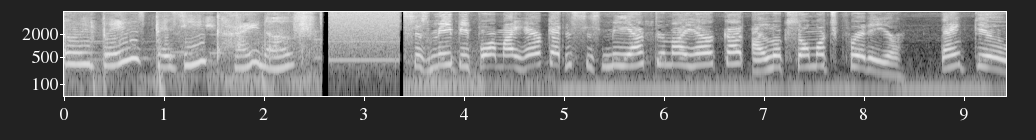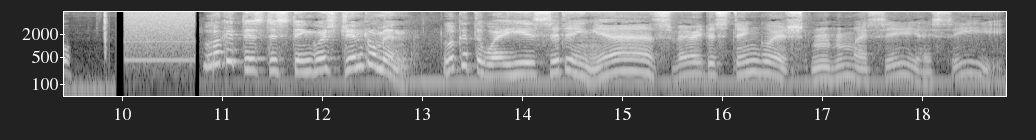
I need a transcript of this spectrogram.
My brain is busy, kind of. This is me before my haircut. This is me after my haircut. I look so much prettier. Thank you. Look at this distinguished gentleman. Look at the way he is sitting. Yes, very distinguished. Mm-hmm, I see, I see.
